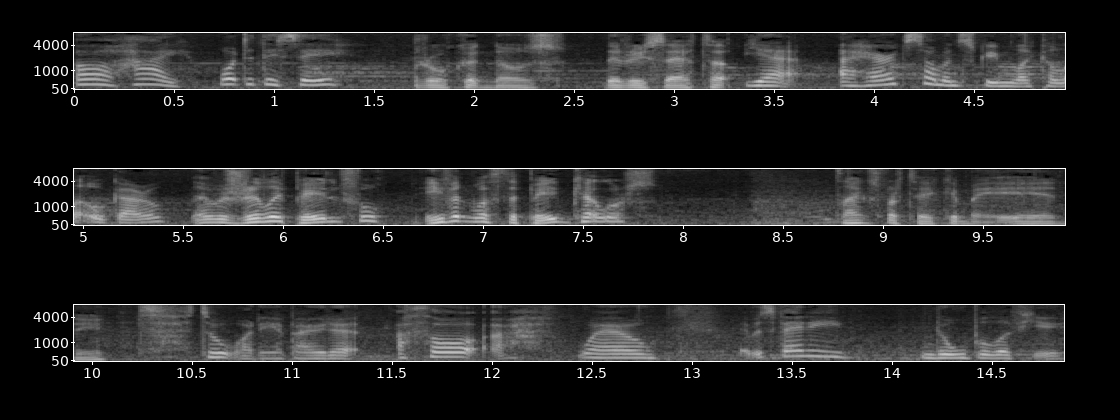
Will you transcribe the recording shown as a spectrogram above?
Oh, hi. What did they say? Broken nose. They reset it. Yeah, I heard someone scream like a little girl. It was really painful, even with the painkillers. Thanks for taking me to A&E. Don't worry about it. I thought, uh, well, it was very noble of you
